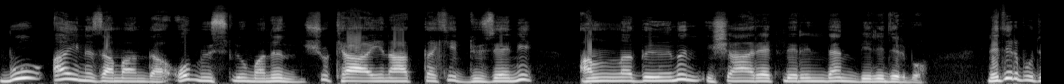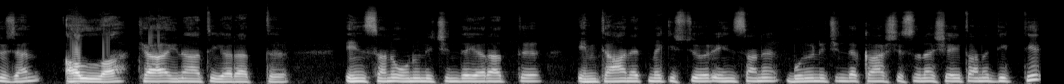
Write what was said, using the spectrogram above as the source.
Bu aynı zamanda o Müslümanın şu kainattaki düzeni anladığının işaretlerinden biridir bu. Nedir bu düzen? Allah kainatı yarattı, insanı onun içinde yarattı, imtihan etmek istiyor insanı, bunun içinde karşısına şeytanı dikti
